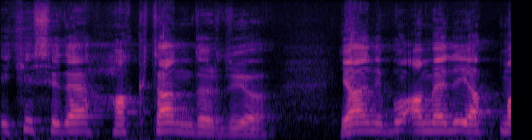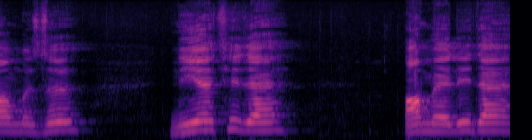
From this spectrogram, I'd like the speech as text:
ikisi de haktandır diyor. Yani bu ameli yapmamızı niyeti de ameli de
